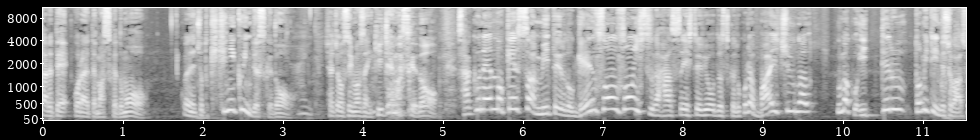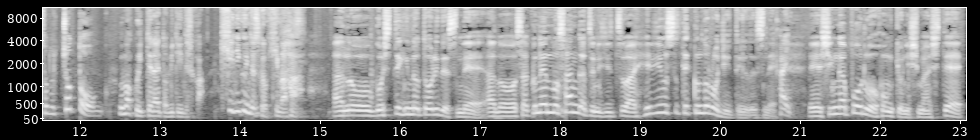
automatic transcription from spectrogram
されておられてますけども、これね、ちょっと聞きにくいんですけど、はい、社長すいません、聞いちゃいますけど、昨年の決算見てると減損損失が発生しているようですけど、これは買収がうまくいってると見ていいんでしょうかそのちょっとうまくいってないと見ていいんでしょうか？聞きにくいんですけど聞きます。あの、ご指摘の通りですね、あの、昨年の3月に実はヘリウステクノロジーというですね、はい、えー、シンガポールを本拠にしまして、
